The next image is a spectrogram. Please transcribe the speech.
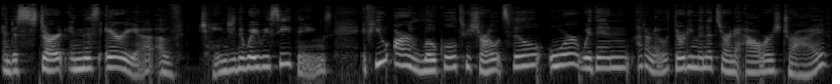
and to start in this area of changing the way we see things, if you are local to Charlottesville or within, I don't know, 30 minutes or an hour's drive,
